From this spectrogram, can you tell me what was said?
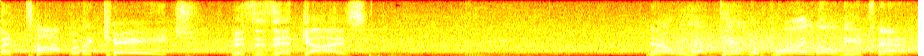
The top of the cage. This is it, guys. Now we have Daniel Bryan on the attack.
